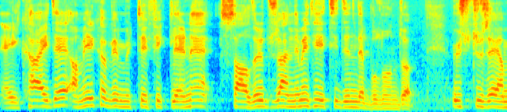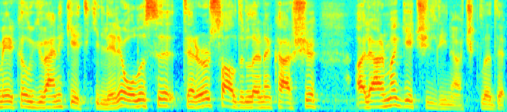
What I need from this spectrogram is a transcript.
El-Kaide, Amerika ve müttefiklerine saldırı düzenleme tehdidinde bulundu. Üst düzey Amerikalı güvenlik yetkilileri olası terör saldırılarına karşı alarma geçildiğini açıkladı.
